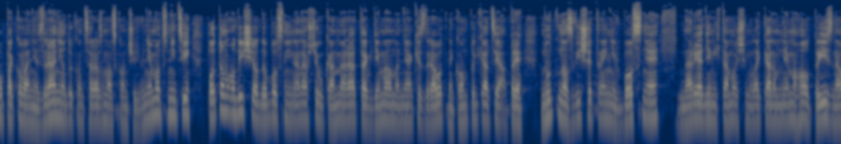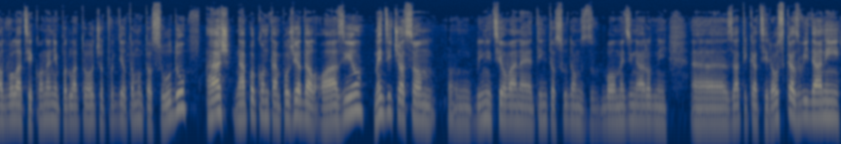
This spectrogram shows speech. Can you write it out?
opakovane zranil, dokonca raz mal skončiť v nemocnici. Potom odišiel do Bosny na návštevu kamaráta, kde mal mať nejaké zdravotné komplikácie a pre nutnosť vyšetrení v Bosne nariadených tamojším lekárom nemohol prísť na odvolacie konanie podľa toho, čo tvrdil tomuto súdu. Až napokon tam požiadal o azyl. Medzičasom mm, iniciované týmto súdom bol medzinárodný e, zatýkací rozkaz vydaný,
